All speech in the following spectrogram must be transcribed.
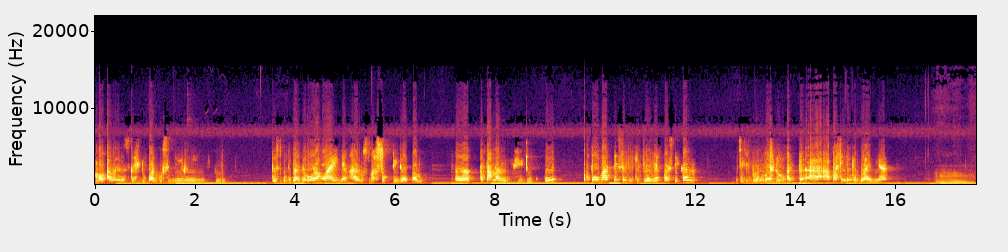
mengarrange kehidupanku sendiri gitu. Terus tiba-tiba ada orang lain yang harus masuk di dalam eh, tatanan hidupku otomatis sedikit banyak pasti kan jadi berubah dong ada ah, pasti ada perubahannya Hmm.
